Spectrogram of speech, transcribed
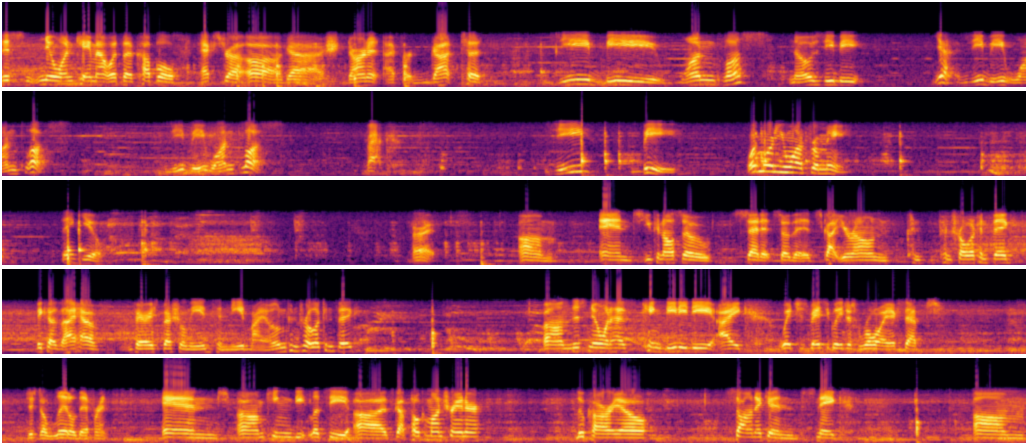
this new one came out with a couple extra, oh gosh, darn it, I forgot to, ZB1 Plus? No, ZB, yeah, ZB1 Plus. ZB1 Plus. Back. ZB. What more do you want from me? Thank you. You can also set it so that it's got your own con controller config, because I have very special needs and need my own controller config. Um, this new one has King Dedede Ike, which is basically just Roy, except just a little different. And um, King D, let's see, uh, it's got Pokemon Trainer, Lucario, Sonic and Snake. Um,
